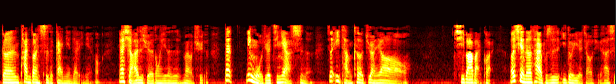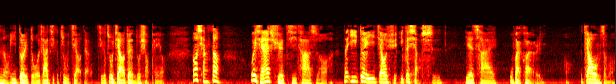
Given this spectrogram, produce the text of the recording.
跟判断式的概念在里面哦。那小孩子学的东西真是蛮有趣的。但令我觉得惊讶是呢，这一堂课居然要七八百块，而且呢，它也不是一对一的教学，它是那种一对多加几个助教这样，几个助教对很多小朋友。然后想到我以前在学吉他的时候啊，那一对一教学一个小时也才五百块而已。教我们什么？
